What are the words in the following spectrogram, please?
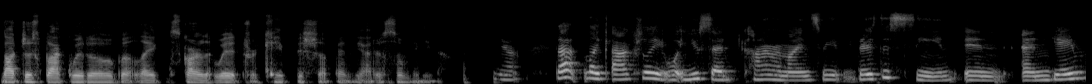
not just Black Widow, but like Scarlet Witch or Kate Bishop, and yeah, there's so many now. Yeah. That like actually what you said kind of reminds me. There's this scene in Endgame,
